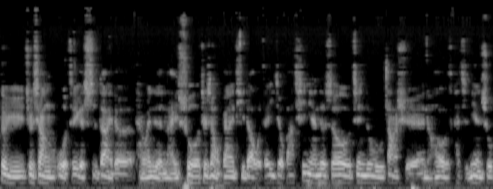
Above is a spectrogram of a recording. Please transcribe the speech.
对于就像我这个时代的台湾人来说，就像我刚才提到，我在一九八七年的时候进入大学，然后开始念书。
